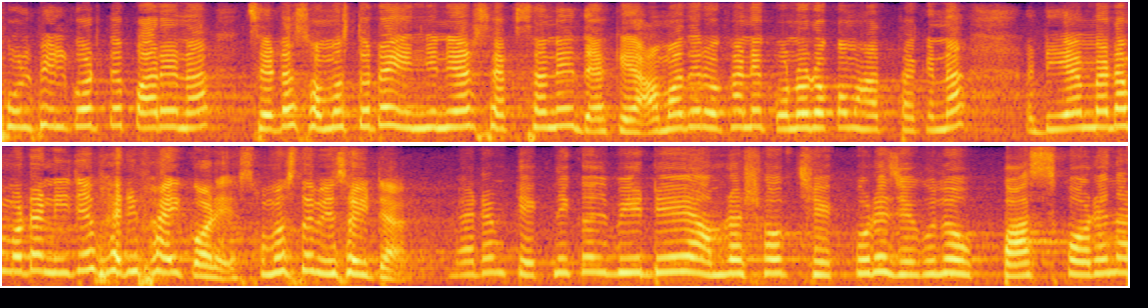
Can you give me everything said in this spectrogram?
ফুলফিল করতে পারে না সেটা সমস্তটা ইঞ্জিনিয়ার সেকশনে দেখে। আমাদের ওখানে কোনো রকম হাত থাকে না। ডিএম ম্যাডাম ওটা নিজে ভেরিফাই করে সমস্ত বিষয়টা। ম্যাডাম টেকনিক্যাল বিডে আমরা সব চেক করে যেগুলো পাস করে না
